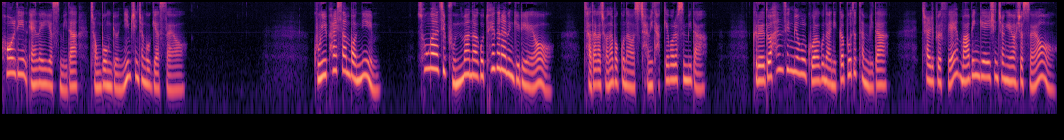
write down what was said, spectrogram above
Called in LA였습니다. 정봉교님 신청곡이었어요. 9283번님, 송아지 분만하고 퇴근하는 길이에요. 자다가 전화 받고 나와서 잠이 다 깨버렸습니다. 그래도 한 생명을 구하고 나니까 뿌듯합니다. 찰리 푸스의 마빈 게이 신청해요 하셨어요.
